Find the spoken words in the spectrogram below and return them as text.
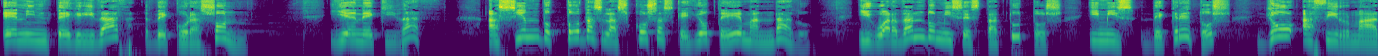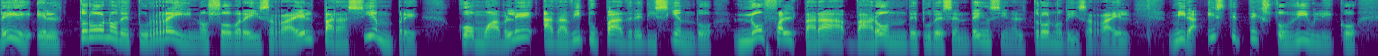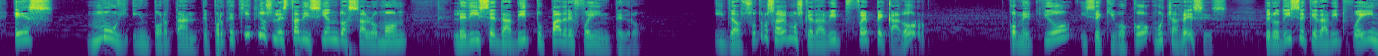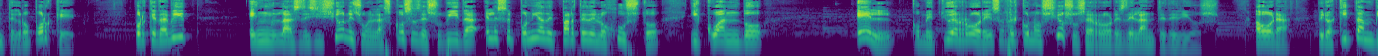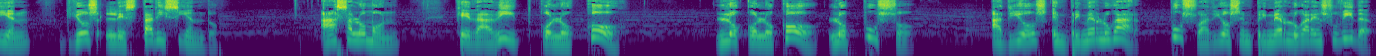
en integridad de corazón y en equidad, haciendo todas las cosas que yo te he mandado, y guardando mis estatutos y mis decretos, yo afirmaré el trono de tu reino sobre Israel para siempre, como hablé a David tu padre, diciendo, no faltará varón de tu descendencia en el trono de Israel. Mira, este texto bíblico es muy importante, porque aquí Dios le está diciendo a Salomón, le dice, David tu padre fue íntegro. Y nosotros sabemos que David fue pecador, cometió y se equivocó muchas veces, pero dice que David fue íntegro. ¿Por qué? Porque David en las decisiones o en las cosas de su vida, él se ponía de parte de lo justo y cuando él cometió errores, reconoció sus errores delante de Dios. Ahora, pero aquí también Dios le está diciendo a Salomón que David colocó, lo colocó, lo puso a Dios en primer lugar puso a Dios en primer lugar en su vida.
